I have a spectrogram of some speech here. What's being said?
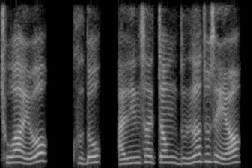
좋아요, 구독, 알림 설정 눌러주세요.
